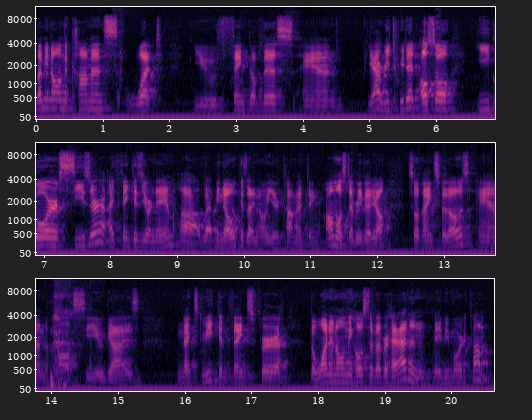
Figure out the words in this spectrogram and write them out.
let me know in the comments what you think of this, and yeah, retweet it. Also, Igor Caesar, I think is your name. Uh, let me know because I know you're commenting almost every video. So thanks for those, and I'll see you guys next week. And thanks for the one and only host I've ever had, and maybe more to come.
